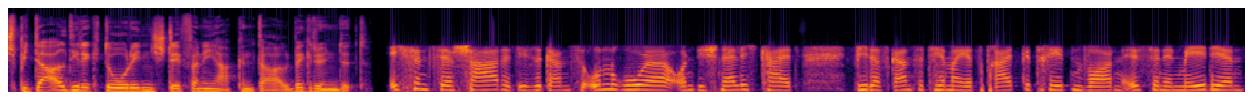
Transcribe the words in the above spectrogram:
Die Spitaldirektorin Stefanie Hackenthal begründet. Ich finde es sehr schade, diese ganze Unruhe und die Schnelligkeit, wie das ganze Thema jetzt breitgetreten worden ist in den Medien,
